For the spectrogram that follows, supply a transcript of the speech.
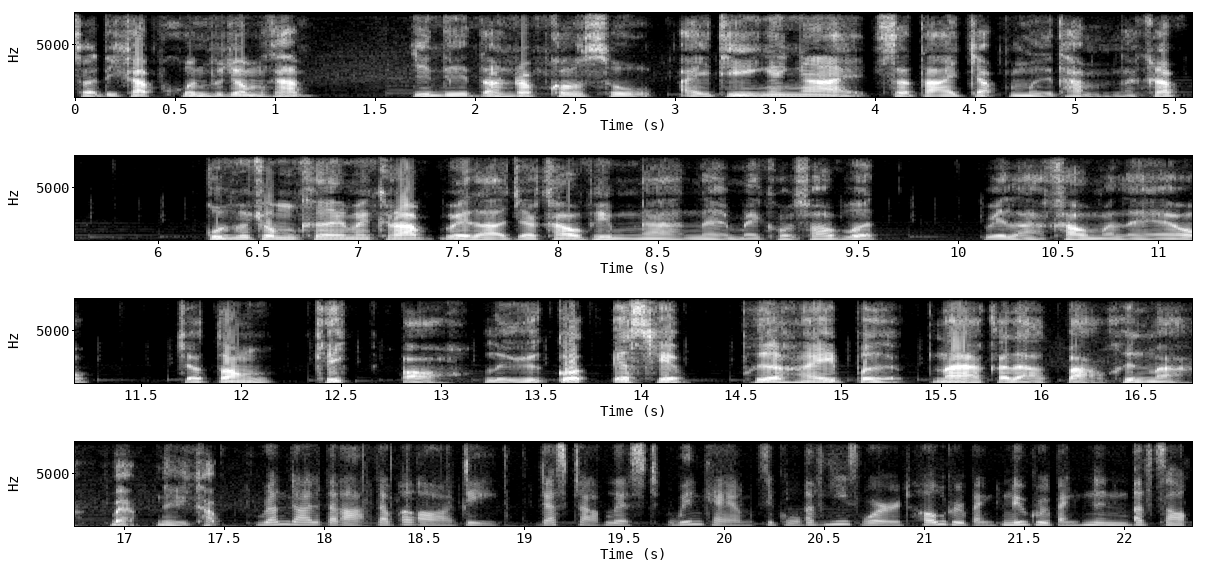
สวัสดีครับคุณผู้ชมครับ ยินดีต้อนรับเข้าสู่ไอทีง่ายๆ สไตล์จับมือทำนะครับ คุณผู้ชมเคยไหมครับ เวลาจะเข้าพิมพ์งานใน Microsoft Word เวลาเข้ามาแล้ว จะต้องคลิกออกหรือกด Escape เพื่อให้เปิดหน้ากระดาษเปล่าขึ้นมาแบบนี้ครับ Run dot dot dot ord desktop list WinCam equal of yeast word home grouping new grouping nun of salt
